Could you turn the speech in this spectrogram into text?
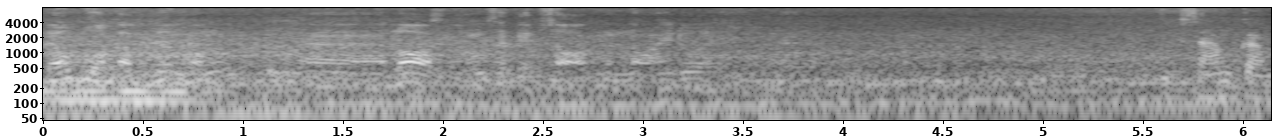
แล้วบวกกับเรื่องของอารอบของสเต็ปสองมันน้อยด้วยนะอีกสามกรัม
